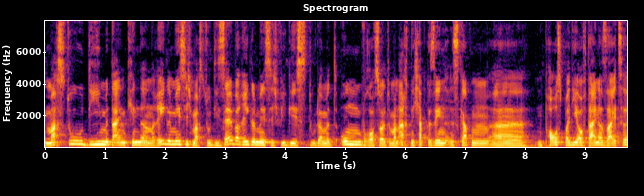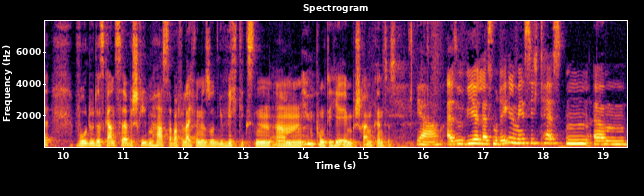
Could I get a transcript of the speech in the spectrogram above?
Machst du die mit deinen Kindern regelmäßig? Machst du die selber regelmäßig? Wie gehst du damit um? Worauf sollte man achten? Ich habe gesehen, es gab einen, äh, Post bei dir auf deiner Seite, wo du das Ganze beschrieben hast, aber vielleicht, wenn du so die wichtigsten ähm, Punkte hier eben beschreiben könntest. Ja, also wir lassen regelmäßig testen. Ähm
